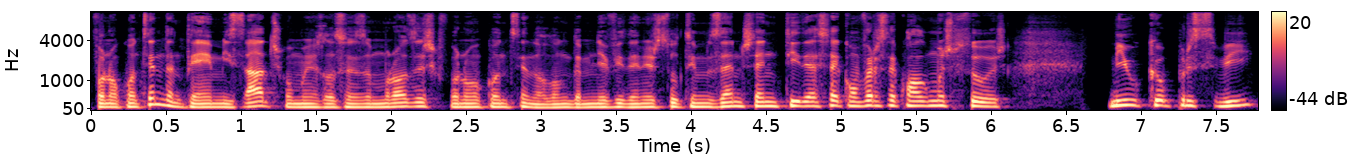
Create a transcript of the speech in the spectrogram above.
foram acontecendo, tanto em amizades como em relações amorosas que foram acontecendo ao longo da minha vida nestes últimos anos, tenho tido essa conversa com algumas pessoas. E o que eu percebi,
